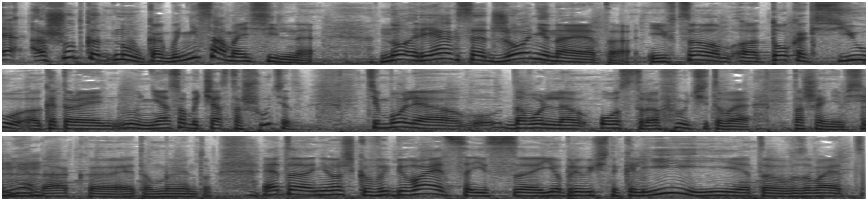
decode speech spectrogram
э, а Шутка, ну, как бы не самая сильная, но реакция Джонни на это, и в целом э, то, как Сью, э, которая, ну, не особо часто шутит, тем более довольно остро, учитывая отношение в семье, Мгм. да, к этому моменту, это немножечко выбивается из ее привычной колеи, и это вызывает,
